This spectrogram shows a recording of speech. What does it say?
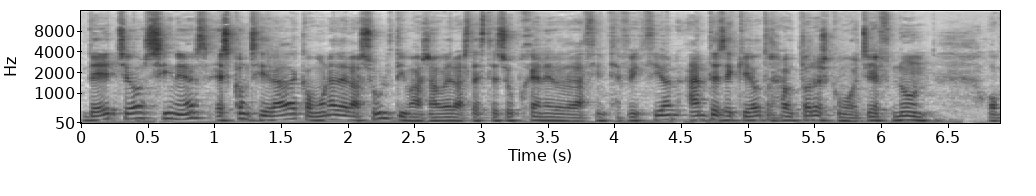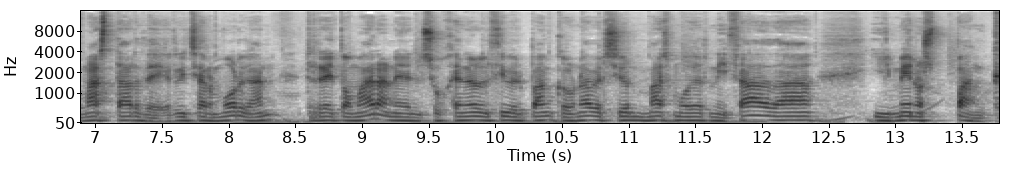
De hecho, Sinners es considerada como una de las últimas novelas de este subgénero de la ciencia ficción antes de que otros autores como Jeff Noon o más tarde Richard Morgan retomaran el subgénero del cyberpunk con una versión más modernizada y menos punk,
